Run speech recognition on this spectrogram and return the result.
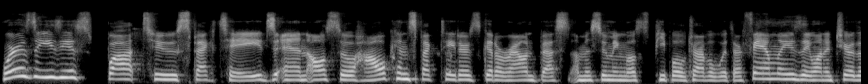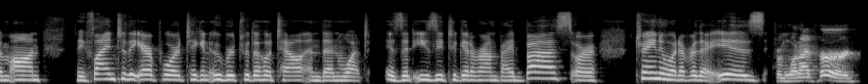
Where is the easiest spot to spectate? And also, how can spectators get around best? I'm assuming most people travel with their families. They want to cheer them on. They fly into the airport, take an Uber to the hotel. And then what? Is it easy to get around by bus or train or whatever there is? From what I've heard,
